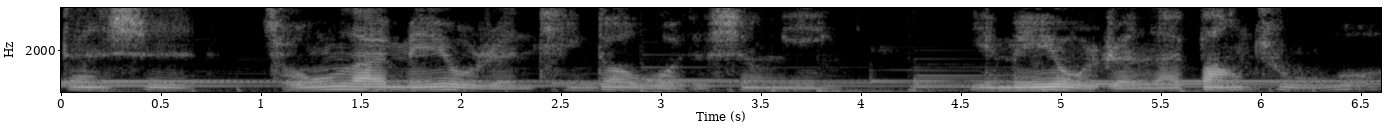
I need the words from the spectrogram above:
但是……”从来没有人听到我的声音，也没有人来帮助我。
